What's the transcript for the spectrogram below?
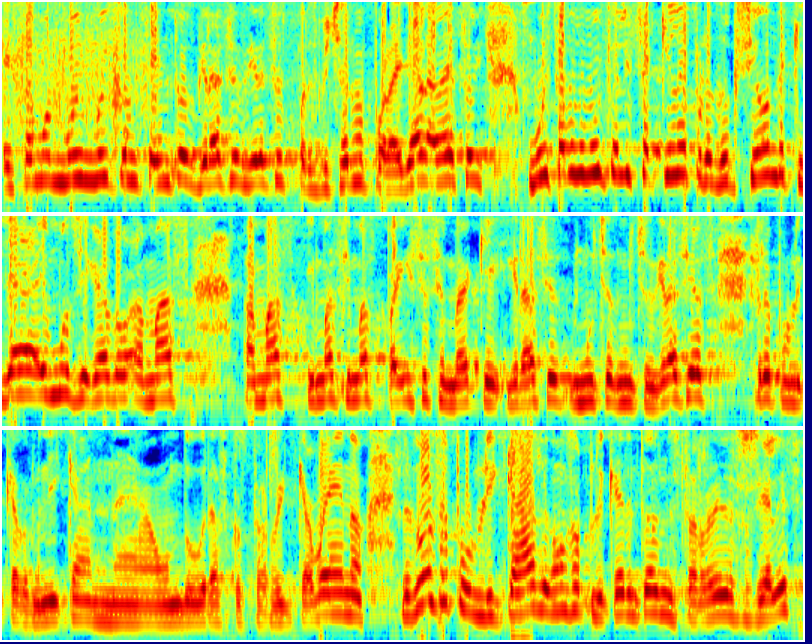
Estamos muy, muy contentos. Gracias, gracias por escucharme por allá. La verdad estoy muy, estamos muy felices aquí en la producción de que ya hemos llegado a más, a más y más y más países. En verdad que gracias, muchas, muchas gracias. República Dominicana, Honduras, Costa Rica. Bueno, les vamos a publicar, les vamos a publicar en todas nuestras redes sociales.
